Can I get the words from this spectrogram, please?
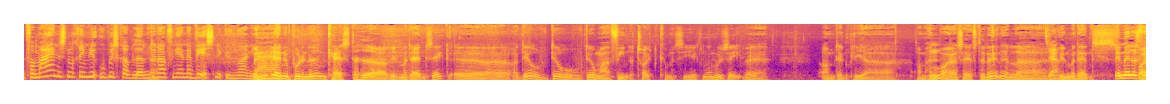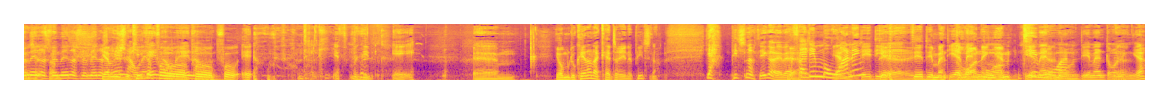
For mig er han sådan rimelig ubeskrevet blad, men ja. det er nok, fordi han er væsentligt yngre end Men jeg nu er. bliver han jo puttet ned i en kasse, der hedder Vild med Dans, ikke? Øh, og det er, jo, det, er jo, det er jo meget fint og trygt, kan man sige. Ikke? Nu må vi se, hvad, om den bliver, om han mm. bøjer sig efter den, eller ja. Ja. Vild med Dans. Hvem ellers, hvem ellers, hvem ellers, hvem ellers? Jamen, hvis vi A-navn, kigger på, A-navn, på, A-navn. på A. Hold da kæft med dit A. Øhm, jo, men du kender da Katarina Pitsner. Ja, Pitsner, det gør jeg i hvert Ja. fald. Er det moren, ja, ikke? Det, det, er, Det- det er diamantdronningen. Det er Det er moren. diamantdronningen. Diamantdronningen, ja.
